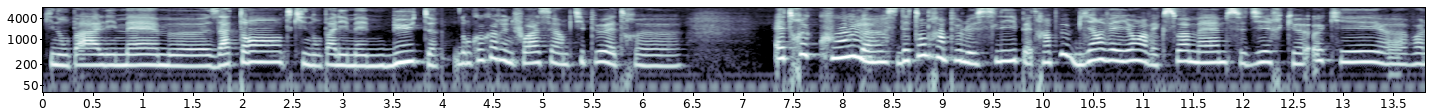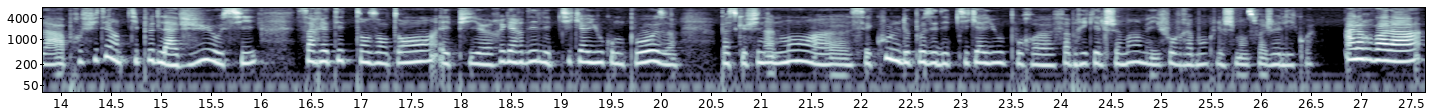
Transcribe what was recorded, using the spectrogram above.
qui n'ont pas les mêmes euh, attentes, qui n'ont pas les mêmes buts. Donc encore une fois, c'est un petit peu être euh, être cool, détendre un peu le slip, être un peu bienveillant avec soi-même, se dire que ok, euh, voilà, profiter un petit peu de la vue aussi, s'arrêter de temps en temps et puis regarder les petits cailloux qu'on pose. Parce que finalement, euh, c'est cool de poser des petits cailloux pour fabriquer le chemin, mais il faut vraiment que le chemin soit joli, quoi. Alors voilà,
